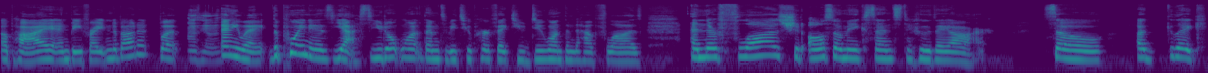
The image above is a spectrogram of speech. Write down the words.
up high and be frightened about it. But mm-hmm. anyway, the point is yes, you don't want them to be too perfect. You do want them to have flaws. And their flaws should also make sense to who they are. So, a, like,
